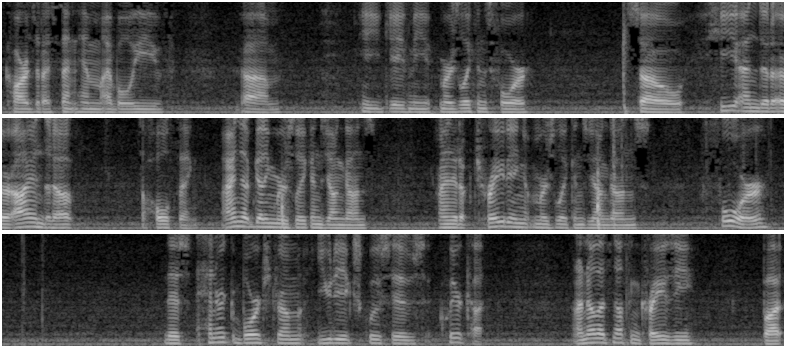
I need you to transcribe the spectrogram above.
cards that I sent him, I believe, um, he gave me Merzlikins for. So he ended, or I ended up, it's a whole thing. I ended up getting Merzlikins Young Guns. I ended up trading Merzlikins Young Guns for this Henrik Borgstrom UD Exclusives Clear Cut. I know that's nothing crazy, but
